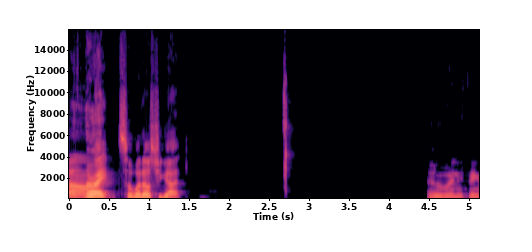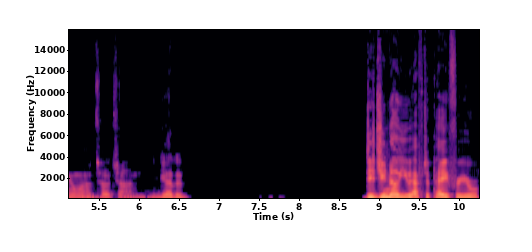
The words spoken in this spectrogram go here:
Um, All right. So what else you got? Ooh, anything I want to touch on? You got to. Did you know you have to pay for your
